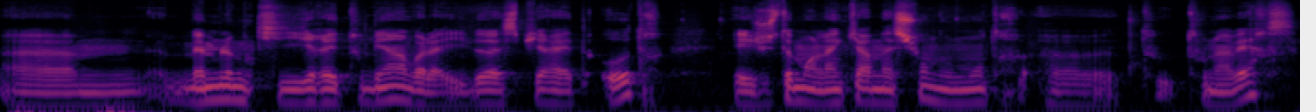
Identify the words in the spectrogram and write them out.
même l'homme qui irait tout bien, voilà, il doit aspirer à être autre. Et justement, l'incarnation nous montre tout, tout l'inverse.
